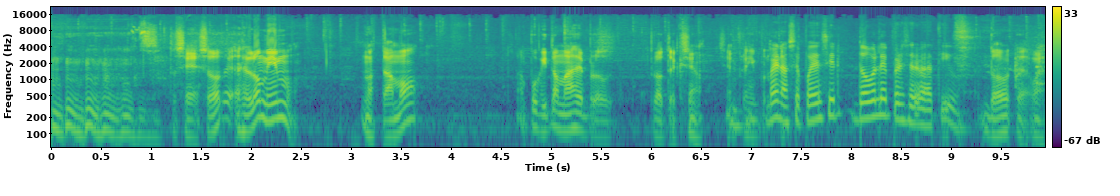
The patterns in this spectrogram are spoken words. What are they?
Entonces eso es lo mismo. No estamos un poquito más de pro- protección. Siempre es importante. Bueno, se puede decir doble preservativo, Doble- bueno,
